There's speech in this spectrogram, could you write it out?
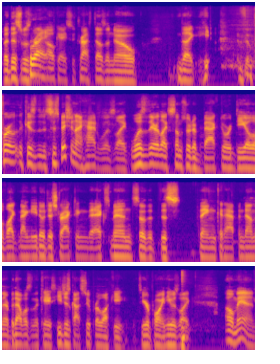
but this was Right. like, okay. So Trask doesn't know, like he, for because the suspicion I had was like, was there like some sort of backdoor deal of like Magneto distracting the X Men so that this thing could happen down there? But that wasn't the case. He just got super lucky. To your point, he was like, oh man,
